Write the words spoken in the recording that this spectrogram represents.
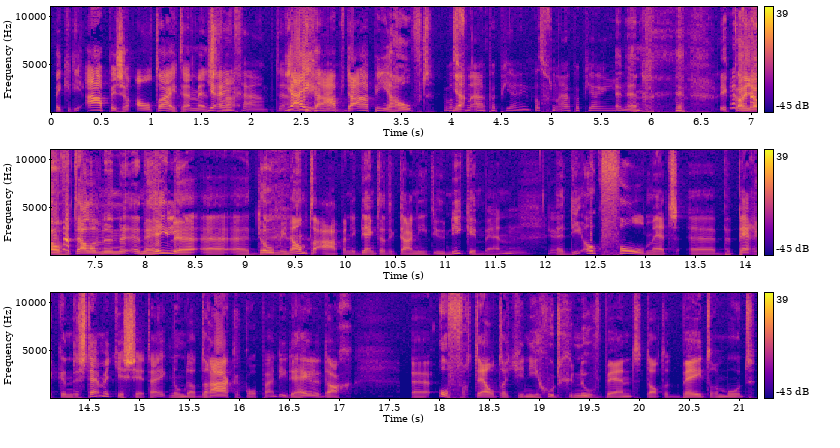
Weet je, die aap is er altijd. Hè? Je Mensen eigen aap. de je aap eigen aap, de aap in je hoofd. Wat ja. voor aap heb jij? Wat voor aap heb jij in je? En, en ik kan jou vertellen, een, een hele eh, eh, dominante aap, en ik denk dat ik daar niet uniek in ben, Hmm, ja. eh, die ook vol met beperkende stemmetjes zit. Hè? Ik noem dat drakenkop, hè? die de hele dag eh, of vertelt dat je niet goed genoeg bent, dat het beter moet,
